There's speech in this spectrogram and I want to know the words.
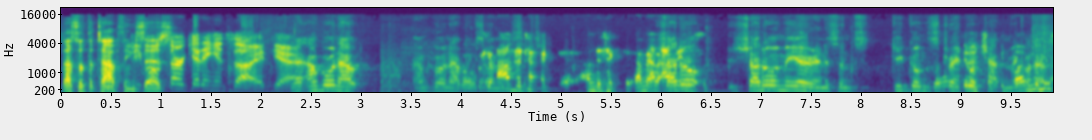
That's what the tab thing people says. start getting inside. Yeah. Yeah, I'm going out. I'm going out because Okay, I'm I'm innocent. detective. I'm detective. I'm, I'm, I'm Shadow, innocent. Shadow and me are innocent. Keep going Don't trained get a on check Captain in five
